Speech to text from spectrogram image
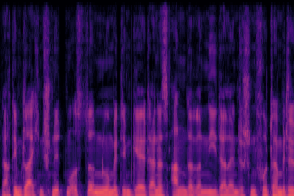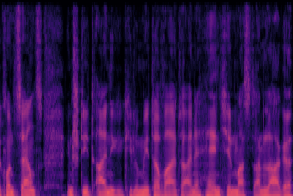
Nach dem gleichen Schnittmuster, nur mit dem Geld eines anderen niederländischen Futtermittelkonzerns, entsteht einige Kilometer weiter eine Hähnchenmastanlage.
